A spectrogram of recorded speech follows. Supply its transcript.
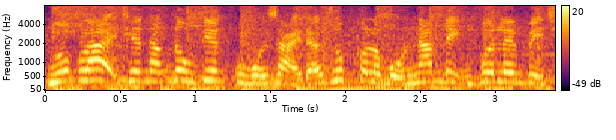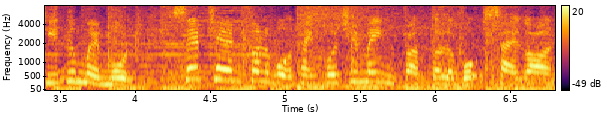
Ngược lại, chiến thắng đầu tiên của mùa giải đã giúp câu lạc bộ Nam Định vươn lên vị trí thứ 11, xếp trên câu lạc bộ Thành phố Hồ Chí Minh và câu lạc bộ Sài Gòn.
